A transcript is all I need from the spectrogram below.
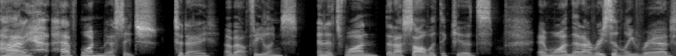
I have one message today about feelings, and it's one that I saw with the kids and one that I recently read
